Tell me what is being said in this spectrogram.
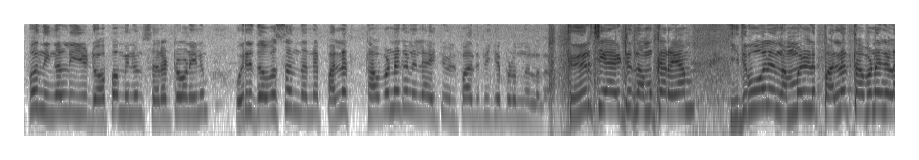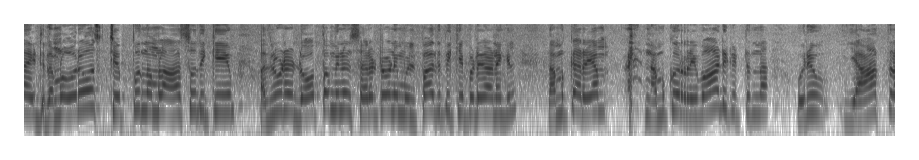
അപ്പോൾ നിങ്ങളുടെ ഈ ഡോപ്പമിനും സെറട്ടോണിനും ഒരു ദിവസം തന്നെ പല തവണകളിലായിട്ട് ഉൽപ്പാദിപ്പിക്കപ്പെടും എന്നുള്ളതാണ്. തീർച്ചയായിട്ടും നമുക്കറിയാം ഇതുപോലെ നമ്മളിൽ പല തവണകളായിട്ട് നമ്മൾ ഓരോ സ്റ്റെപ്പും നമ്മൾ ആസ്വദിക്കുകയും അതിലൂടെ ഡോപ്പമിനും സെറട്ടോണിനും ഉൽപ്പാദിപ്പിക്കപ്പെടുകയാണെങ്കിൽ നമുക്കറിയാം നമുക്കൊരു റിവാർഡ് കിട്ടുന്ന ഒരു യാത്ര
